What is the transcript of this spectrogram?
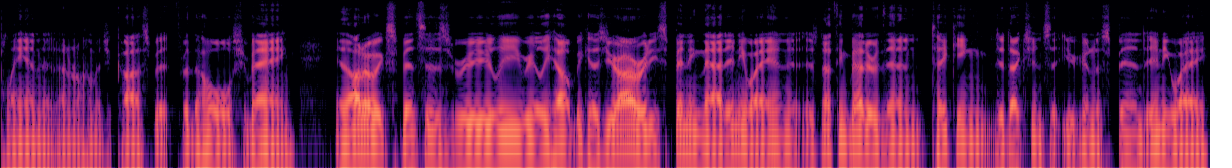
plan. And I don't know how much it costs, but for the whole shebang. And auto expenses really, really help because you're already spending that anyway, and there's nothing better than taking deductions that you're going to spend anyway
